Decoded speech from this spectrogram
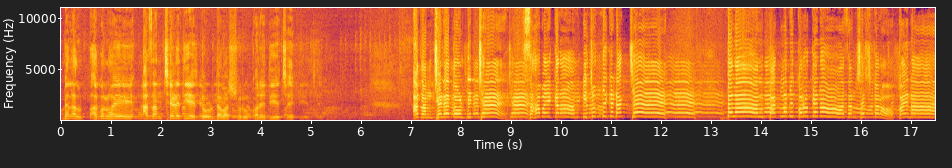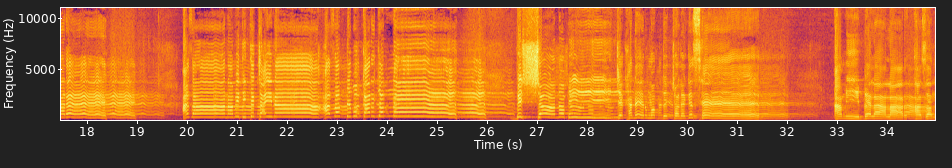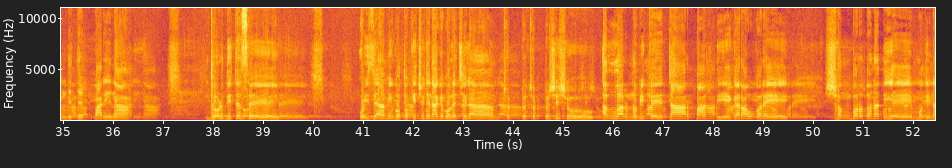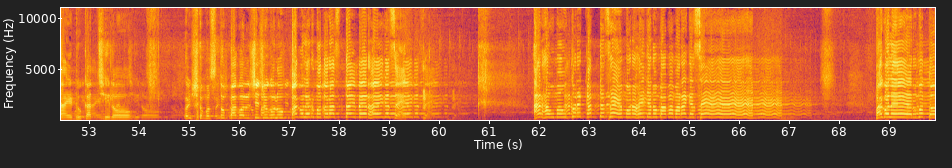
বেলাল পাগল হয়ে আজান ছেড়ে দিয়ে দৌড় দেওয়া শুরু করে দিয়েছে। আজান ছেড়ে দৌড় দিচ্ছে সাহাবাই কারাম পিছন থেকে ডাকছে বেলাল, পাগলামি করো কেন? আজান শেষ করো। কয় না রে। আজান আমি দিতে চাই না। আজান দেব কার জন্য? বিশ্ব নবী যেখানের মধ্যে চলে গেছেন, আমি বেলাল আর আজান দিতে পারি না। দৌড় দিতেছে। ওই যে আমি গত কিছুদিন আগে বলেছিলাম, ছোট্ট ছোট্ট শিশু আল্লাহর নবীকে চার পাঁচ দিয়ে গেরাও করে, সংবর্ধনা দিয়ে মদিনায় ঢুকাচ্ছিল। ওই সমস্ত পাগল শিশুগুলো পাগলের মতো রাস্তায় বের হয়ে গেছে। আর হাউমাউ করে কাঁদতেছে, মনে হয় যেন বাবা মারা গেছেন। পাগলের মতো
